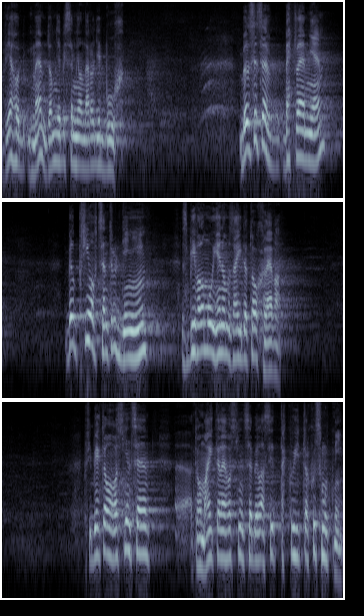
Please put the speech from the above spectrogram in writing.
v, jeho, v mém domě by se měl narodit Bůh. Byl sice v Betlémě, byl přímo v centru dění, zbývalo mu jenom zajít do toho chléva. Příběh toho hostince, eh, toho majitele hostince byl asi takový trochu smutný.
